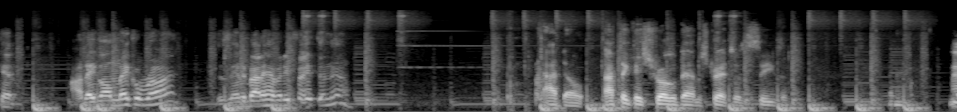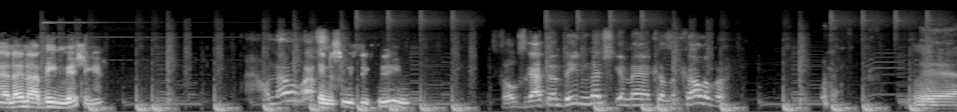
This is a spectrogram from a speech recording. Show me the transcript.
Can are they gonna make a run? Does anybody have any faith in them? I don't. I think they struggled down the stretch of the season. Man, they not beating Michigan I don't know. I in the Sweet Sixteen. Folks got them beating Michigan, man, because of Culver. Yeah,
